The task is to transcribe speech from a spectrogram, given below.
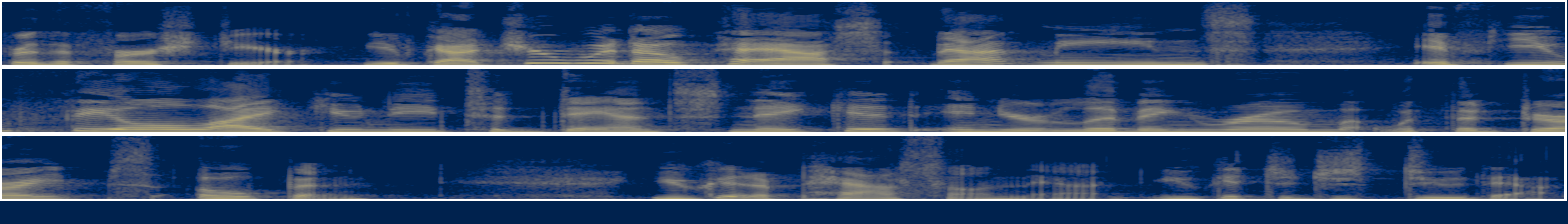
for the first year. You've got your widow pass. That means if you feel like you need to dance naked in your living room with the drapes open, you get a pass on that. You get to just do that.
